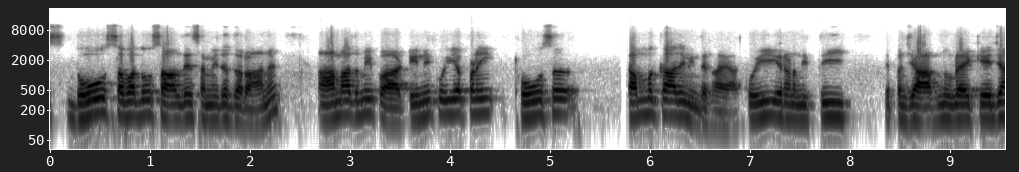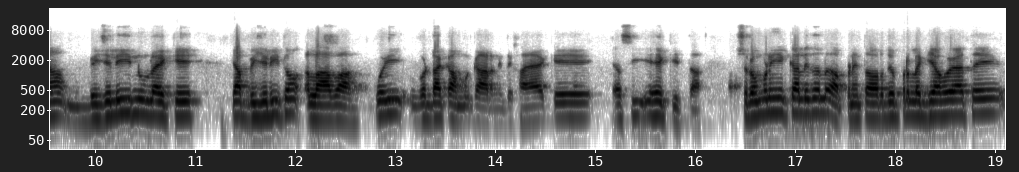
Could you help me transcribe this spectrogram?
ਸ- ਦੋ, ਸਵਾ ਦੋ ਸਾਲ ਦੇ ਸਮੇਂ ਦੇ ਦੌਰਾਨ ਆਮ ਆਦਮੀ ਪਾਰਟੀ ਨੇ ਕੋਈ ਆਪਣੀ ਠੋਸ ਕੰਮਕਾਜ ਨਹੀਂ ਦਿਖਾਇਆ। ਕੋਈ ਰਣਨੀਤੀ ਪੰਜਾਬ ਨੂੰ ਲੈ ਕੇ ਜਾਂ ਬਿਜਲੀ ਨੂੰ ਲੈ ਕੇ ਜਾਂ ਬਿਜਲੀ ਤੋਂ ਇਲਾਵਾ ਕੋਈ ਵੱਡਾ ਕੰਮਕਾਰ ਨਹੀਂ ਦਿਖਾਇਆ ਕਿ ਅਸੀਂ ਇਹ ਕੀਤਾ। ਸ਼੍ਰੋਮਣੀ ਅਕਾਲੀ ਦਲ ਆਪਣੇ ਤੌਰ ਦੇ ਉੱਪਰ ਲੱਗਿਆ ਹੋਇਆ ਤੇ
